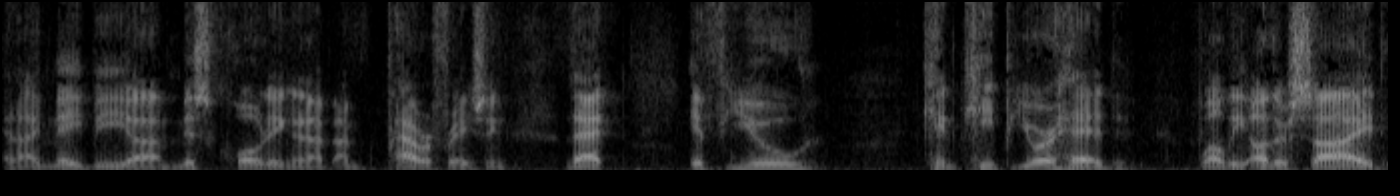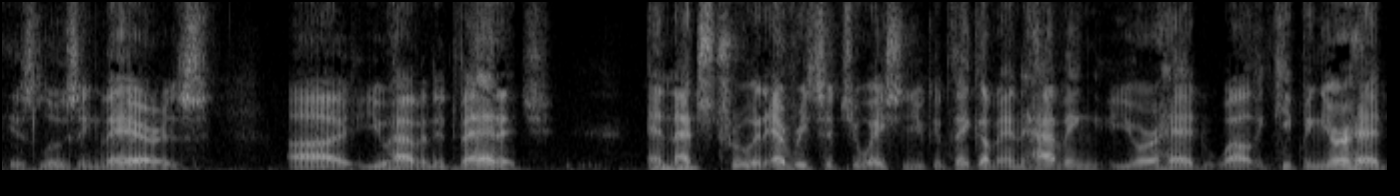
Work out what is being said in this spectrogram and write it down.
and I may be uh, misquoting and I'm, I'm paraphrasing that if you can keep your head while the other side is losing theirs, uh, you have an advantage. And mm-hmm. that's true in every situation you can think of. And having your head, while keeping your head,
